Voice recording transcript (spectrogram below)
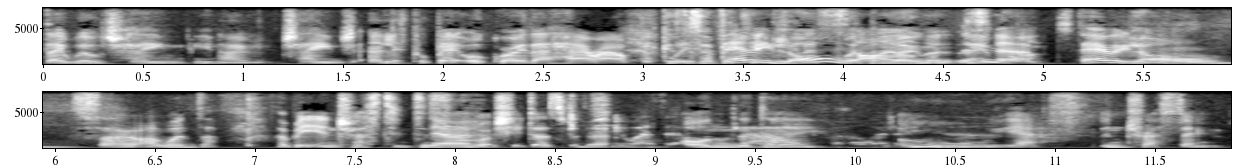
They will change, you know, change a little bit or grow their hair out because Well, it's of a very particular long at the moment, isn't it? want. Very long. So I wonder. It'd be interesting to Yeah. see what she does with it She wears it on the day. for her wedding, Oh yeah. yes, interesting.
